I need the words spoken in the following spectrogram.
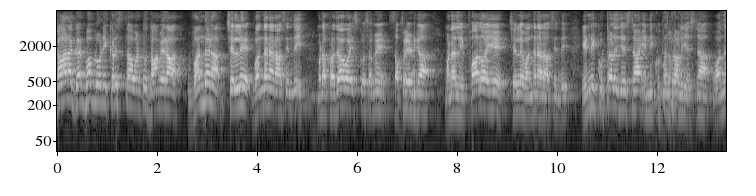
కాల గర్భంలోనే కలుస్తావు అంటూ దామెరా వందన చెల్లె వందన రాసింది. మన ప్రజా వాయిస్ కోసమే సపరేట్గా మనల్ని ఫాలో అయ్యే చెల్లె వందన రాసింది. ఎన్ని కుట్రలు చేసినా ఎన్ని కుతంత్రాలు చేసినా వంద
